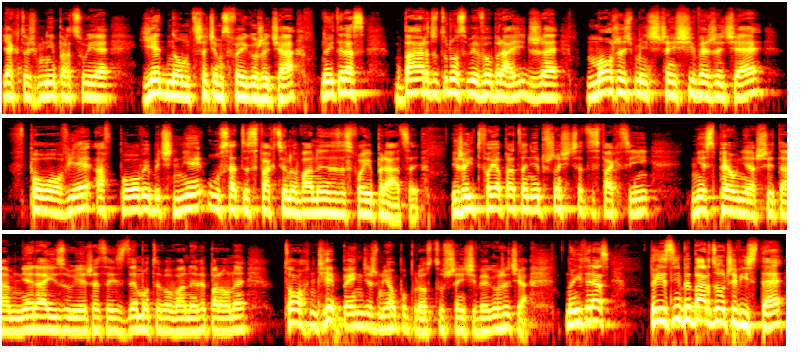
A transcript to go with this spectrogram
jak ktoś mniej pracuje, jedną trzecią swojego życia. No i teraz bardzo trudno sobie wyobrazić, że możesz mieć szczęśliwe życie, w połowie, a w połowie być nieusatysfakcjonowany ze swojej pracy. Jeżeli twoja praca nie przynosi satysfakcji, nie spełniasz się tam, nie realizujesz, jesteś zdemotywowany, wypalony, to nie będziesz miał po prostu szczęśliwego życia. No i teraz to jest niby bardzo oczywiste,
